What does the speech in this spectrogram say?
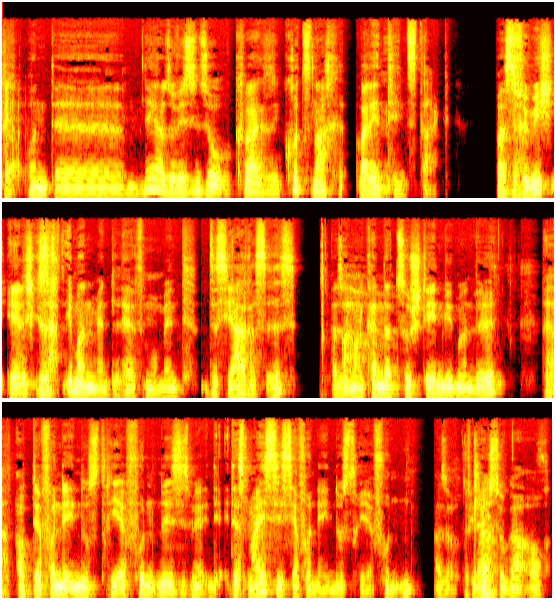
Ja. Und äh, nee, also wir sind so quasi kurz nach Valentinstag. Was ja. für mich ehrlich gesagt immer ein Mental Health Moment des Jahres ist. Also man kann dazu stehen, wie man will. Ja. Ob der von der Industrie erfunden ist, ist mir, das meiste ist ja von der Industrie erfunden. Also ja, vielleicht klar. sogar auch,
